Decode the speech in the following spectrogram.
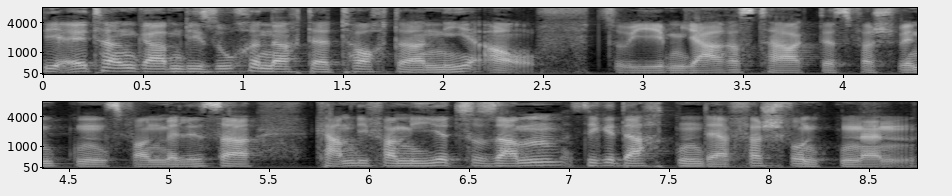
Die Eltern gaben die Suche nach der Tochter nie auf. Zu jedem Jahrestag des Verschwindens von Melissa kam die Familie zusammen. Sie gedachten der Verschwundenen.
